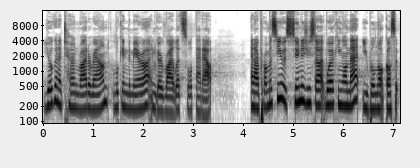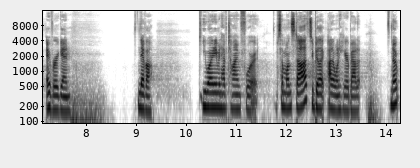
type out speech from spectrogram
you're going to turn right around, look in the mirror, and go, right, let's sort that out. And I promise you, as soon as you start working on that, you will not gossip ever again. Never. You won't even have time for it. If someone starts, you'll be like, I don't want to hear about it. Nope.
